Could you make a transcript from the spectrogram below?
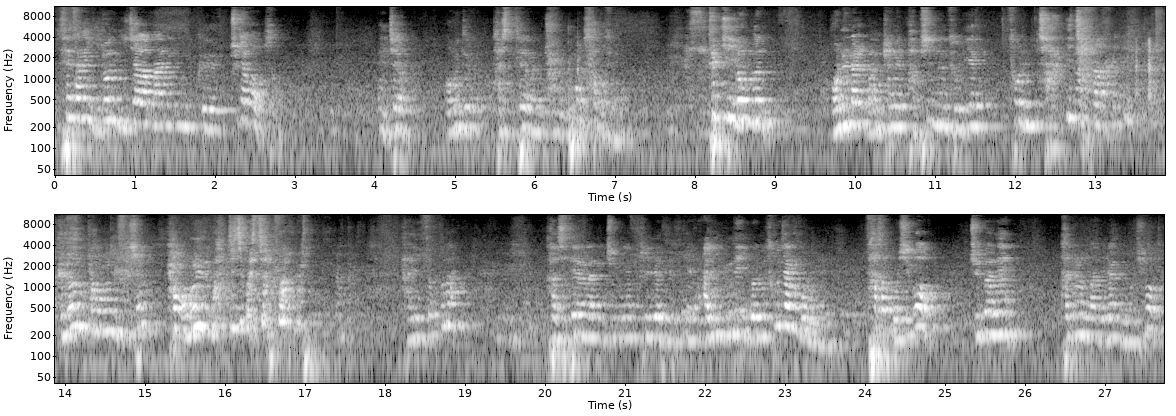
세상에 이런 이자만 그 투자가 없어. 네, 제가 어머니들 다시 태어나는 중년 꼭 사보세요. 특히 이런 분 어느 날 남편의 밥 씹는 소리에 소리 착이 차. 그런 경험이 있으셔? 그 어머니도 막 뒤집어져. 다 있었구나. 다시 태어나는 중년 빌려드릴게요. 아니 근데 이거는 소장본이에요. 사서 보시고 주변에 다른 엄마들이랑 보시고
